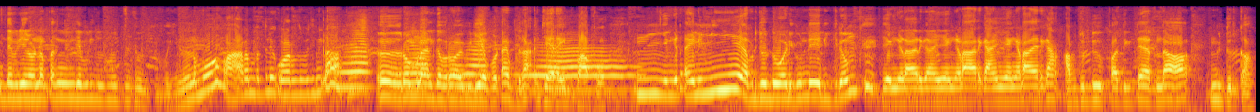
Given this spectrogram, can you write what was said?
இந்த வீடியோ என்ன பார்த்தீங்கன்னா இந்த வீடியோ என்னென்னமோ ஆரம்பத்தில் குறைஞ்சு பார்த்தீங்களா ரொம்ப நாளுக்கு அப்புறம் வீடியோ போட்டால் இப்படி தான் சரி பார்ப்போம் உம், எங்கடா இனிமே அப்படி சொல்லிட்டு ஓடிக்கொண்டே இருக்கிறோம் எங்கடா இருக்கான் எங்கடா இருக்கான் எங்கடா இருக்கான் அப்படி சொல்லிட்டு பார்த்துக்கிட்டே இருந்தா இங்கிட்டு இருக்கான்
